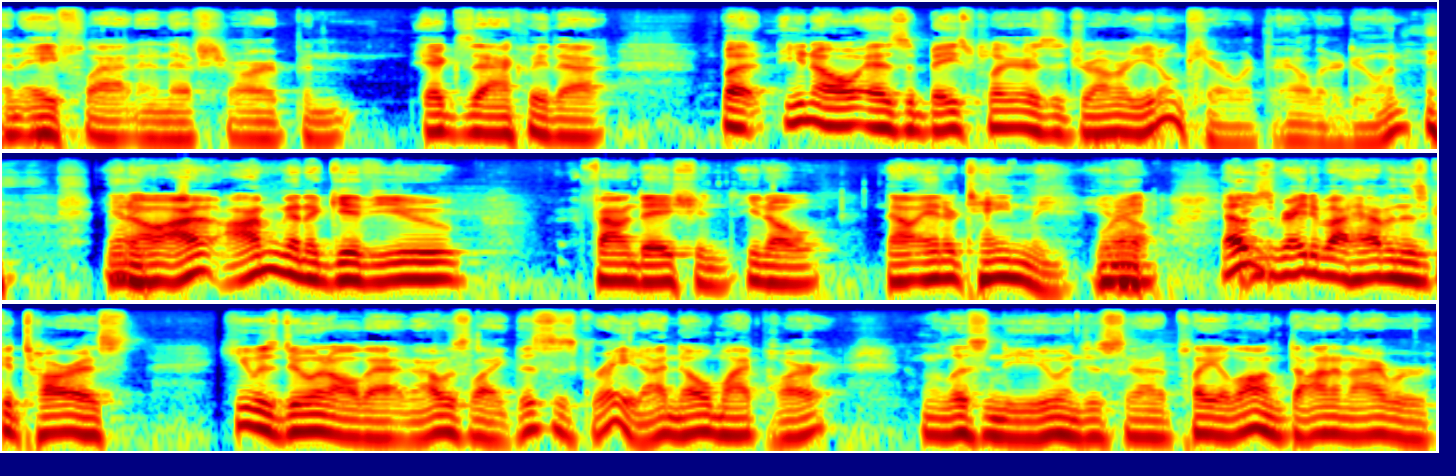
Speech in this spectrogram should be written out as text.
an A flat and an F sharp and exactly that. But you know, as a bass player, as a drummer, you don't care what the hell they're doing. You know, I, I'm going to give you foundation. You know, now entertain me. You know, that was great about having this guitarist. He was doing all that, and I was like, "This is great. I know my part. I'm gonna listen to you and just kind of play along." Don and I were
